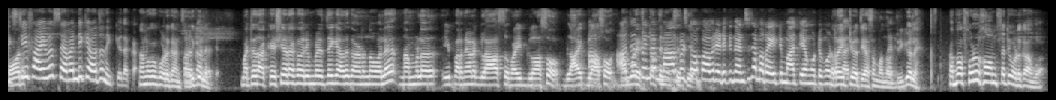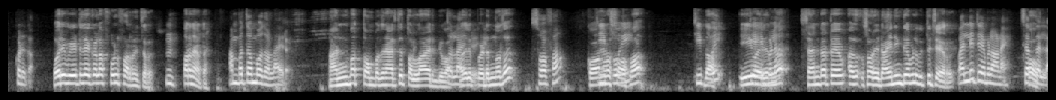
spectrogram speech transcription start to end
സിക്സ്റ്റി ഫൈവ് സെവന്റിക്ക് അകത്ത് നിൽക്കും ഇതൊക്കെ. നമുക്ക് കൊടുക്കാൻ സാധിക്കും മറ്റേത് അക്കേഷ്യയുടെ ഒക്കെ വരുമ്പോഴത്തേക്ക് അത് കാണുന്ന പോലെ നമ്മൾ ഈ പറഞ്ഞ പോലെ ഗ്ലാസ് വൈറ്റ് ഗ്ലാസോ ബ്ലാക്ക് ഗ്ലാസോ റേറ്റ് മാറ്റി അങ്ങോട്ടും ഇങ്ങോട്ടും റേറ്റ് വ്യത്യാസം വന്നോണ്ടിരിക്കും അല്ലേ? അപ്പൊ ഫുൾ ഹോം സെറ്റ് കൊടുക്കാൻ പോവാ. കൊടുക്കാം. ഒരു വീട്ടിലേക്കുള്ള ഫുൾ ഫർണിച്ചർ പറഞ്ഞാട്ടെ. അമ്പത്തൊമ്പത് തൊള്ളായിരം അൻപത്തൊമ്പതിനായിരത്തി തൊള്ളായിരം രൂപ. അതിൽ പെടുന്നത് സോഫ കോർണർ സോഫ ഈ വരുന്ന centre table sorry dining table with chair വലിയ ടേബിൾ ആണേ ചെറുതല്ല.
